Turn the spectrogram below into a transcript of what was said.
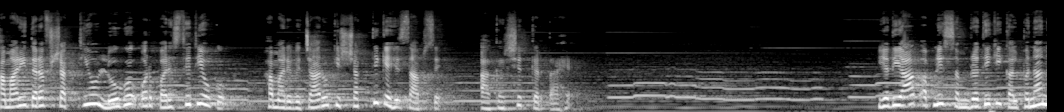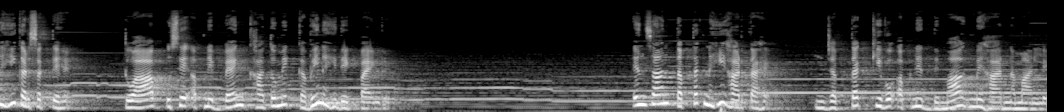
हमारी तरफ़ शक्तियों, लोगों और परिस्थितियों को हमारे विचारों की शक्ति के हिसाब से आकर्षित करता है। यदि आप अपनी समृद्धि की कल्पना नहीं कर सकते हैं तो आप उसे अपने बैंक खातों में कभी नहीं देख पाएँगे। इंसान तब तक नहीं हारता है, जब तक कि वो अपने दिमाग में हार न मान ले।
